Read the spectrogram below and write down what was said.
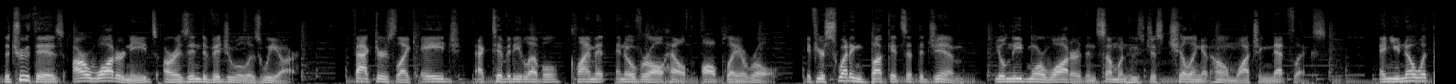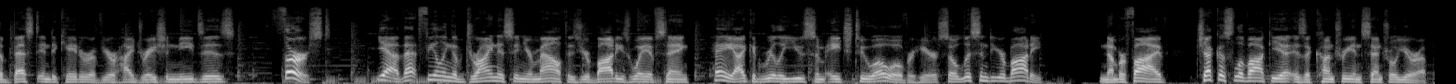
The truth is, our water needs are as individual as we are. Factors like age, activity level, climate, and overall health all play a role. If you're sweating buckets at the gym, you'll need more water than someone who's just chilling at home watching Netflix. And you know what the best indicator of your hydration needs is? Thirst! Yeah, that feeling of dryness in your mouth is your body's way of saying, hey, I could really use some H2O over here, so listen to your body. Number 5. Czechoslovakia is a country in Central Europe.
